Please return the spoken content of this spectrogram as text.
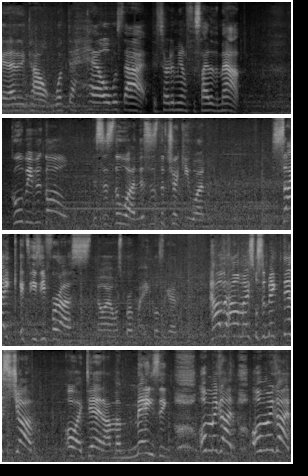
Okay, that didn't count. What the hell was that? They started me off the side of the map. Go, baby, go. This is the one. This is the tricky one. Psych! It's easy for us. No, I almost broke my ankles again. How the hell am I supposed to make this jump? Oh, I did. I'm amazing. Oh my god. Oh my god.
